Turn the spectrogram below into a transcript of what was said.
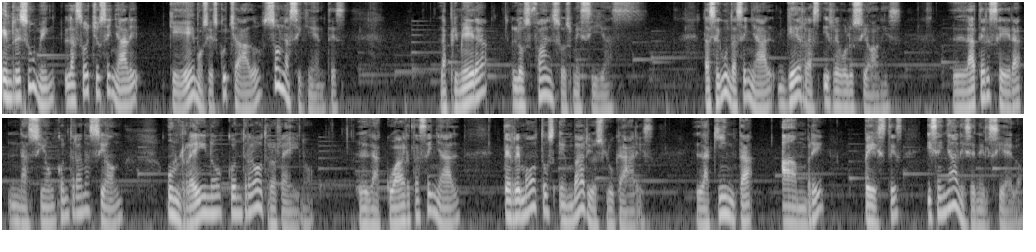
En resumen, las ocho señales que hemos escuchado son las siguientes. La primera, los falsos mesías. La segunda señal, guerras y revoluciones. La tercera, nación contra nación, un reino contra otro reino. La cuarta señal, terremotos en varios lugares. La quinta, hambre, pestes y señales en el cielo.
